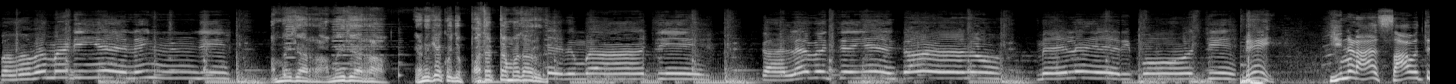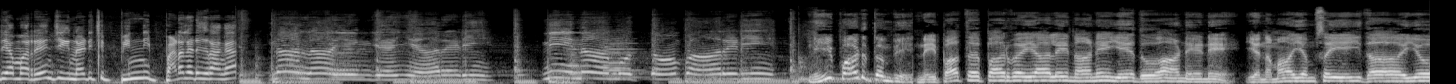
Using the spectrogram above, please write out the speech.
பாவமடிய நெஞ்சு. அமைதியாடுறா அமைதியாடுறா எனக்கே கொஞ்சம் பதட்டமா தான் இருக்கு. பெரும்பாச்சி கல வச்சைய காணோம். மேல ஏறி போச்சு டேய் என்னடா சாவித்திரி அம்மா ரேஞ்சுக்கு நடிச்சு பின்னி படல் எடுக்கிறாங்க? நானா எங்க யாரடி? நீ நான் மொத்தம் பாரடி. நீ பாடு தம்பி. நீ பார்த்த பார்வையாலே நானே ஏதோ ஆனேனே. என்ன மாயம் செய்தாயோ?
